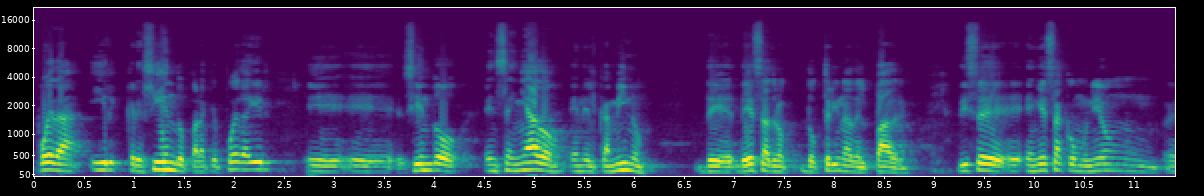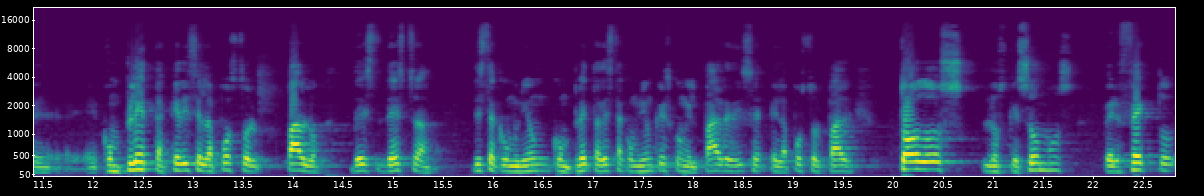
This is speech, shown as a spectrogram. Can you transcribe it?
pueda ir creciendo, para que pueda ir siendo enseñado en el camino de, esa doctrina del Padre. Dice eh, en esa comunión eh, eh, completa, ¿qué dice el apóstol Pablo de, esta, de esta comunión completa, de esta comunión que es con el Padre? Dice el apóstol Padre, todos los que somos perfectos,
